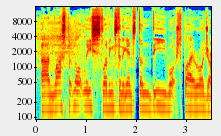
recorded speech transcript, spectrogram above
And last but not least, Livingston against Dundee, watched by Roger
